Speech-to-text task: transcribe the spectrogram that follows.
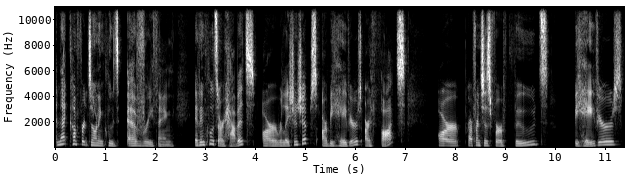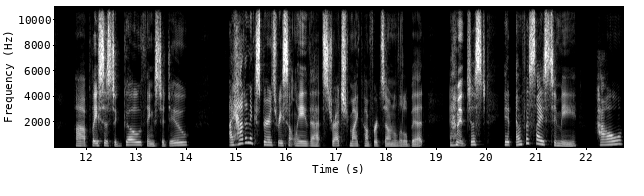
And that comfort zone includes everything. It includes our habits, our relationships, our behaviors, our thoughts, our preferences for foods, behaviors, uh, places to go, things to do. I had an experience recently that stretched my comfort zone a little bit, and it just it emphasized to me how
